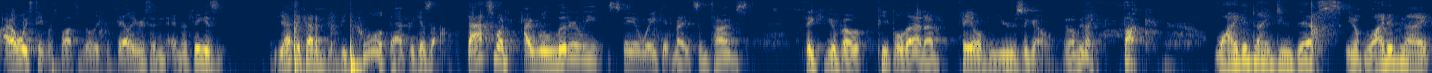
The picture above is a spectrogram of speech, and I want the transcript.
I always take responsibility for failures, and, and the thing is, you have to kind of be cool with that because that's what I will literally stay awake at night sometimes, thinking about people that I've failed years ago, and I'll be like, "Fuck, why didn't I do this? You know, why didn't I?"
